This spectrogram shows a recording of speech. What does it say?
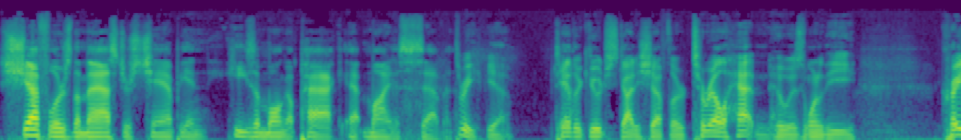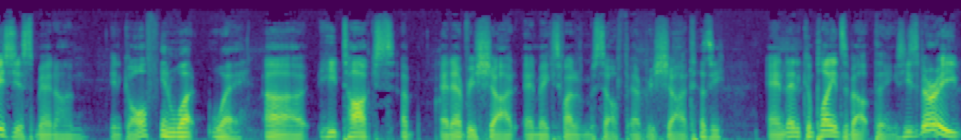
Scheffler's the Masters champion. He's among a pack at minus seven. Three, yeah. Taylor Gooch, Scotty Scheffler, Tyrrell Hatton, who is one of the craziest men on in golf. In what way Uh, he talks uh, at every shot and makes fun of himself every shot, does he? and then complains about things. He's very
